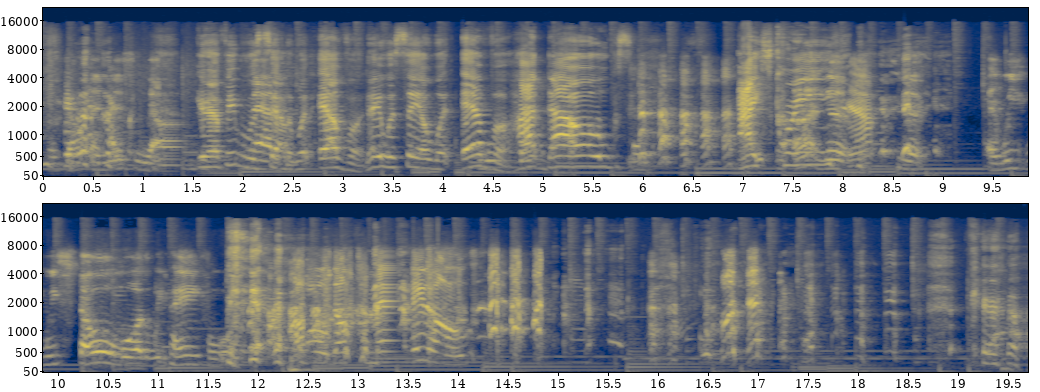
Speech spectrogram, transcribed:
And. Girl, people were selling whatever. They would sell whatever. Hot dogs, ice Uh, cream. look, Yeah. look. And we we stole more than we paid for. Oh, those tomatoes. Girl,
